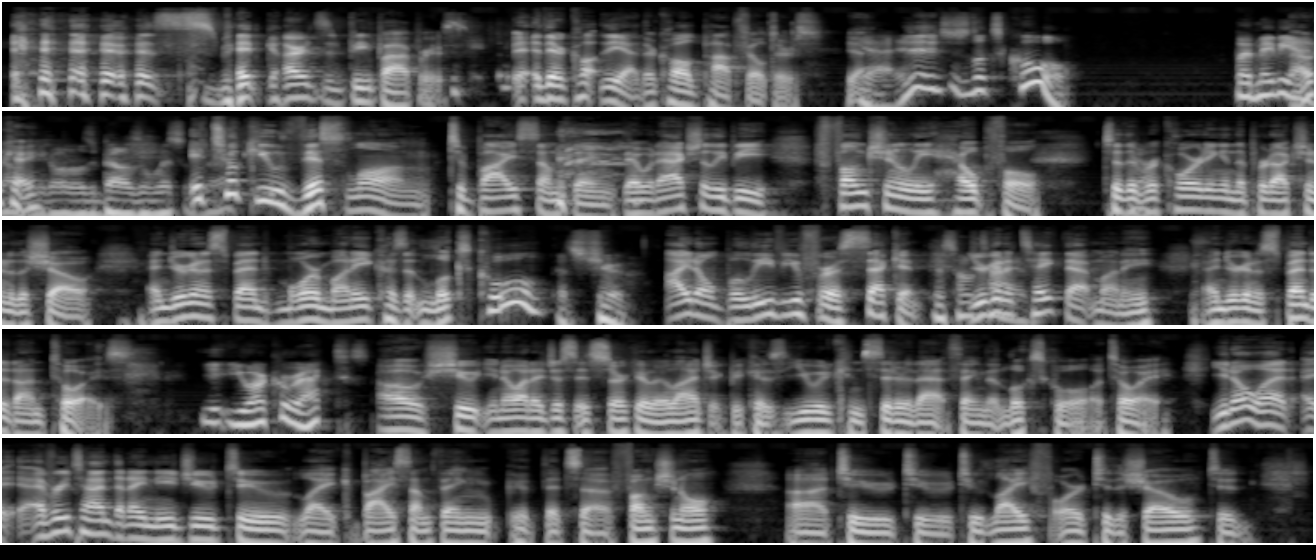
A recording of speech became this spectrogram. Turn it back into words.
spit guards and pea poppers. They're called yeah, they're called pop filters. Yeah. Yeah, it, it just looks cool. But maybe I Okay. don't need all those bells and whistles. It right? took you this long to buy something that would actually be functionally helpful to the Yeah. recording and the production of the show, and you're going to spend more money because it looks cool. That's true. I don't believe you for a second. You're going to take that money and you're going to spend it on toys. You, you are correct. Oh shoot! You know what? I just it's circular logic because you would consider that thing that looks cool a toy. You know what? I, every time that I need you to like buy something that's uh, functional, uh, to to to life or to the show to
